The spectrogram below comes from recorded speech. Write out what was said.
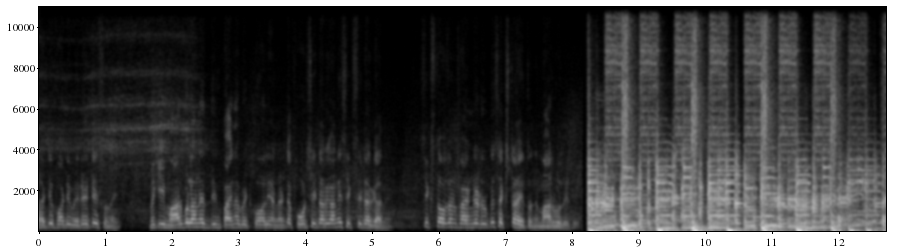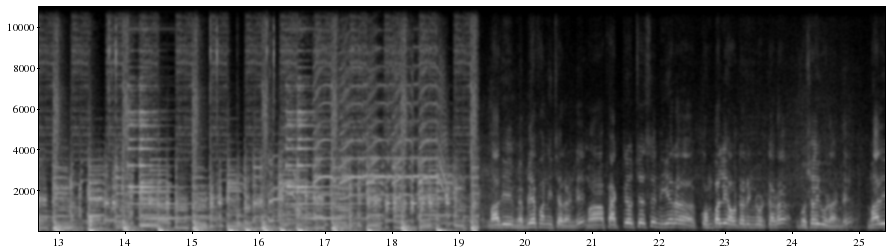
థర్టీ ఫార్టీ వెరైటీస్ ఉన్నాయి. మీకు ఈ మార్బుల్ అనేది దీనిపైన పెట్టుకోవాలి అని అంటే ఫోర్ సీటర్ కానీ సిక్స్ సీటర్ కానీ six thousand five hundred rupees extra అవుతుంది మార్బుల్ ఇది. మాది మెబ్లే ఫర్నిచర్ అండి. మా ఫ్యాక్టరీ వచ్చేసి near Kompally outer ring road కాడ గొషాయిగూడ అండి. మాది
